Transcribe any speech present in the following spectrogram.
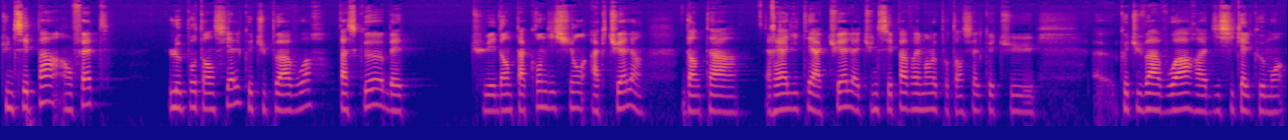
tu ne sais pas en fait le potentiel que tu peux avoir parce que ben, tu es dans ta condition actuelle, dans ta réalité actuelle, tu ne sais pas vraiment le potentiel que tu, euh, que tu vas avoir euh, d'ici quelques mois.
